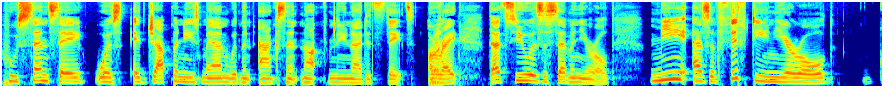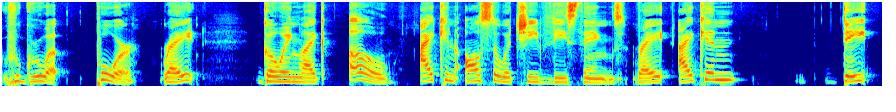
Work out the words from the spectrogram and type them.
whose sensei was a Japanese man with an accent not from the United States. All Right. right. That's you as a seven year old. Me as a 15 year old who grew up poor, right? Going like, oh, I can also achieve these things, right? I can date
